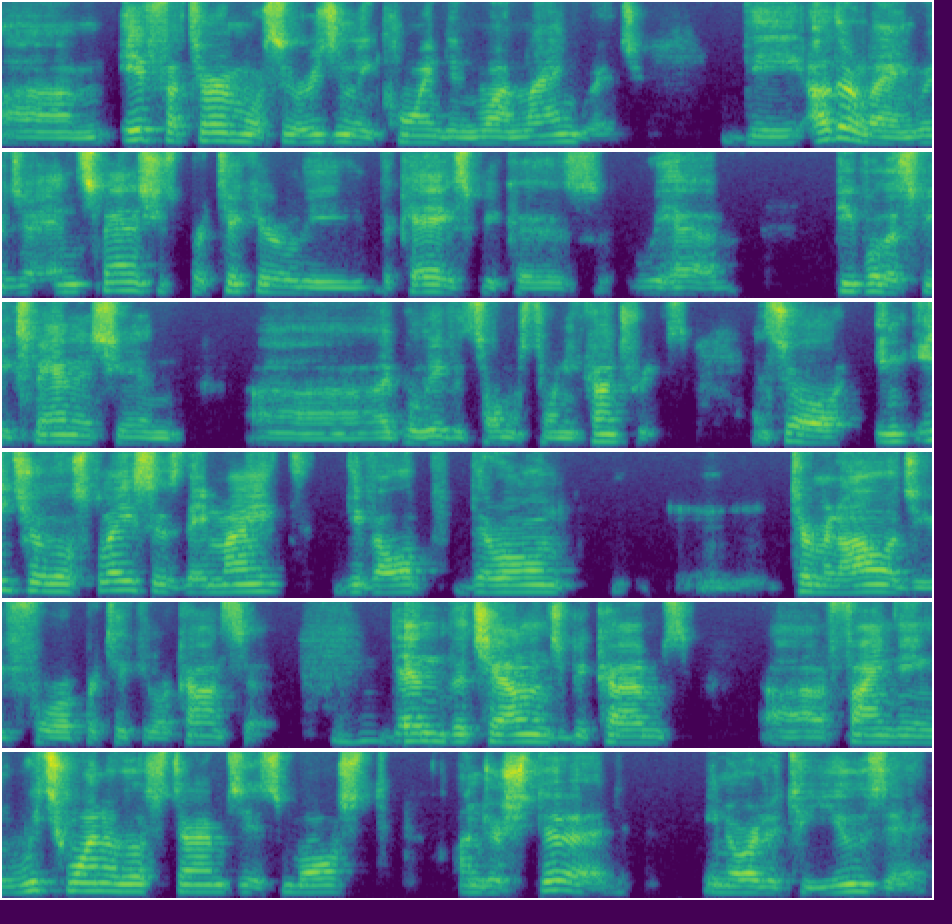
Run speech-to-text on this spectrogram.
Um, if a term was originally coined in one language, the other language, and Spanish is particularly the case because we have people that speak Spanish in, uh, I believe it's almost 20 countries. And so in each of those places, they might develop their own mm, terminology for a particular concept Mhm. then the challenge becomes uh, finding which one of those terms is most understood in order to use it.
